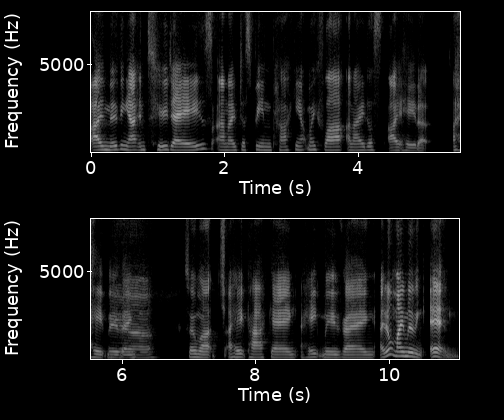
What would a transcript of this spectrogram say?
I'm moving out in two days and I've just been packing up my flat and I just I hate it. I hate moving. Yeah so much. I hate packing. I hate moving. I don't mind moving in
